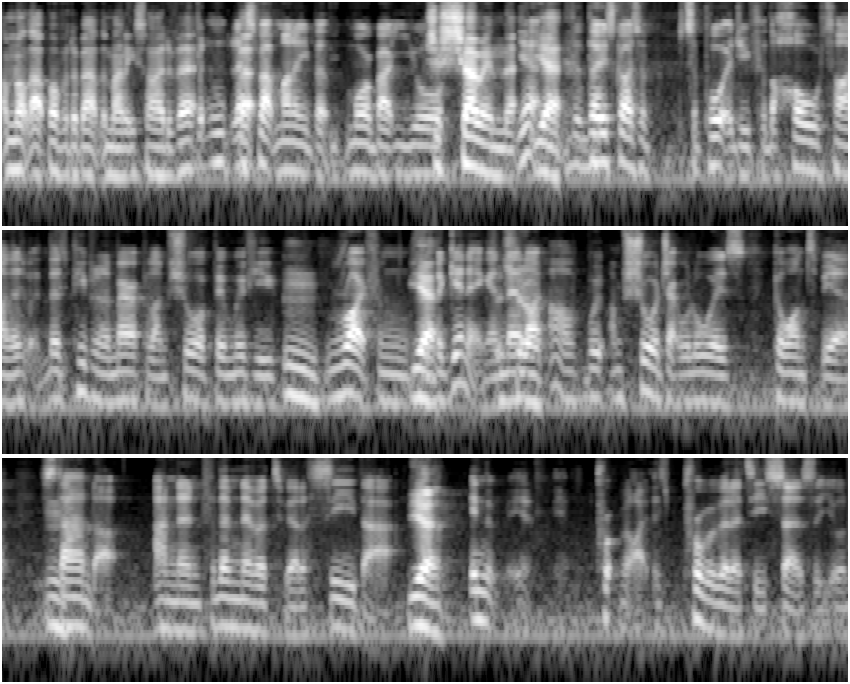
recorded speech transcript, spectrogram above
I'm not that bothered about the money side of it. but n- less about money but more about your just showing that. yeah, Yeah, th- those guys have supported you for the whole time. There's, there's people in America, I'm sure, have been with you Mm. right from Yeah, the beginning, and they're sure. like, "Oh, I'm sure Jack will always go on to be a stand-up." And then for them never to be able to see that, yeah, in the you know, pro- like, its probability says that you're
